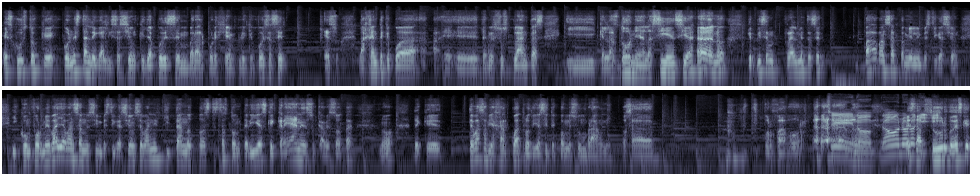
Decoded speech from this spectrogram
es justo que con esta legalización que ya puedes sembrar, por ejemplo, y que puedes hacer eso, la gente que pueda eh, eh, tener sus plantas y que las done a la ciencia, ¿no? Que empiecen realmente hacer va a avanzar también la investigación. Y conforme vaya avanzando esa investigación, se van a ir quitando todas estas tonterías que crean en su cabezota, ¿no? De que te vas a viajar cuatro días y te comes un brownie. O sea, por favor. Sí, no, no, no. Es absurdo, es que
